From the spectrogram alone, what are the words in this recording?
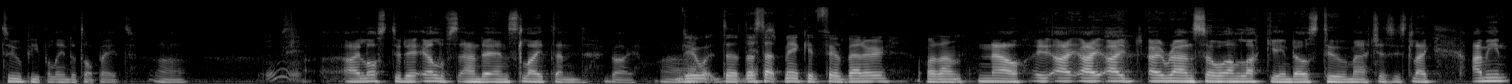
two people in the top eight. Uh, I lost to the elves and the enlightened guy. Uh, Do you, do, does Yes. that make it feel better? Well done. No, I, I, I, I ran so unlucky in those two matches. It's like, I mean,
